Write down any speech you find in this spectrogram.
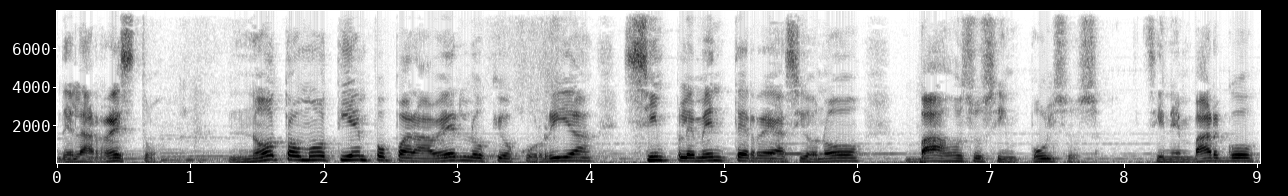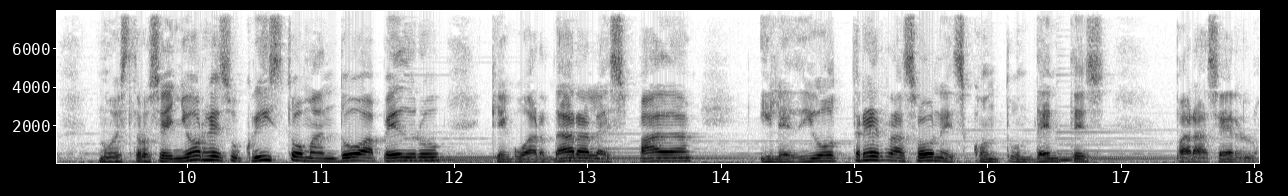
del arresto. No tomó tiempo para ver lo que ocurría, simplemente reaccionó bajo sus impulsos. Sin embargo, nuestro Señor Jesucristo mandó a Pedro que guardara la espada y le dio tres razones contundentes para hacerlo.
